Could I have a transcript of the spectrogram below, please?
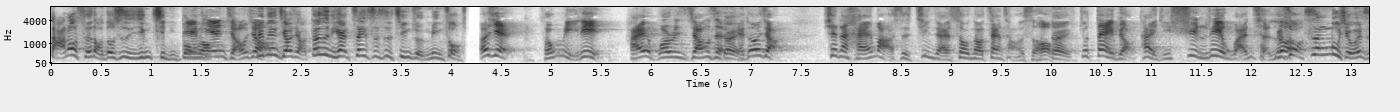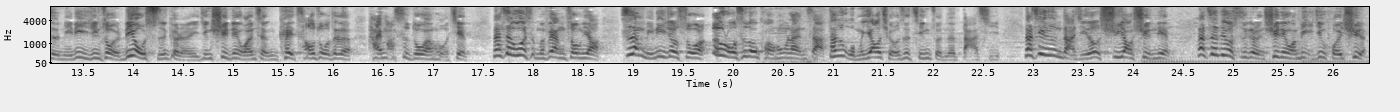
打到蛇岛都是已经紧绷了，边边角角，边边角角。但是你看这一次是精准命中，而且从米利还有 Boris Johnson 对也都讲。现在海马斯竟然送到战场的时候，对，就代表他已经训练完成了。没错，至目前为止，米利已经说有六十个人已经训练完成，可以操作这个海马斯多管火箭。那这个为什么非常重要？事实上，米利就说了，俄罗斯都狂轰滥炸，但是我们要求的是精准的打击。那精准打击都需要训练。那这六十个人训练完毕，已经回去了。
